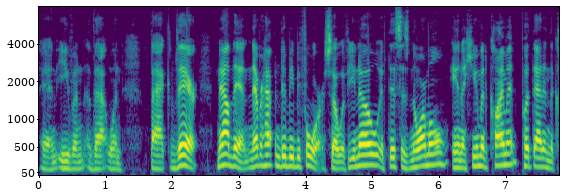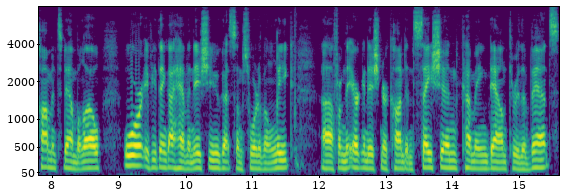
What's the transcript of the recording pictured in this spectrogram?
and even that one back there. Now then, never happened to me before. So if you know if this is normal in a humid climate, put that in the comments down below. Or if you think I have an issue, got some sort of a leak uh, from the air conditioner condensation coming down through the vents,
